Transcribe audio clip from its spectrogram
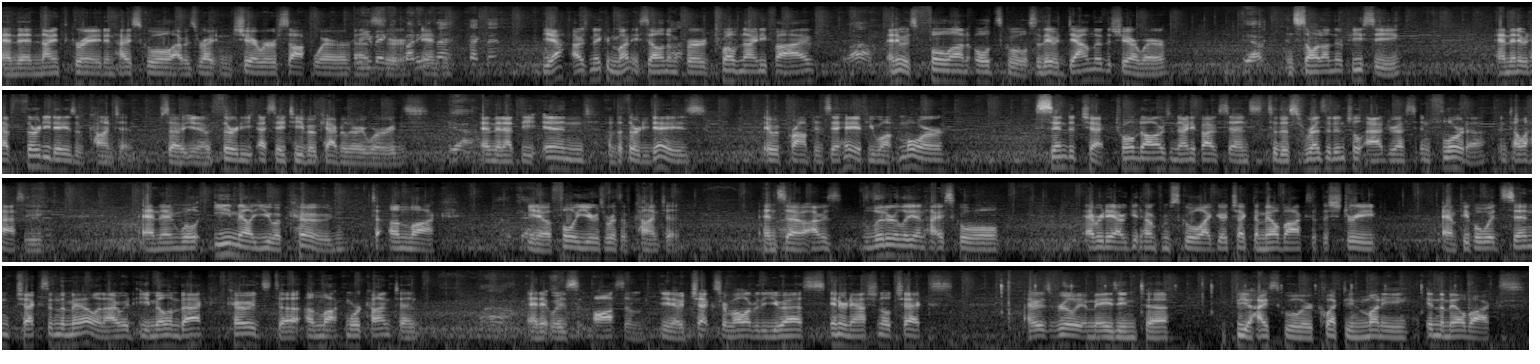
And then ninth grade in high school, I was writing shareware software. Were you making money with that back then? Yeah, I was making money selling them Wow. for $12.95 Wow. and it was full on old school. So they would download the shareware, Yeah. install it on their PC, and then it would have 30 days of content. So, you know, 30 SAT vocabulary words. Yeah. And then at the end of the 30 days, it would prompt and say, hey, if you want more, send a check, $12.95 to this residential address in Florida, in Tallahassee, and then we'll email you a code to unlock okay. you know, a full year's worth of content. And so I was literally in high school. Every day I would get home from school, I'd go check the mailbox at the street, and people would send checks in the mail, and I would email them back codes to unlock more content. Wow. And it was awesome. You know, checks from all over the US, international checks. It was really amazing to be a high schooler collecting money in the mailbox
